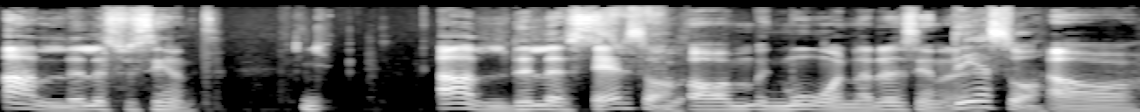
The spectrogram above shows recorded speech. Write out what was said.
alldeles för sent. Alldeles. Är det så? Ja, månader senare. Det är så? Ja.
